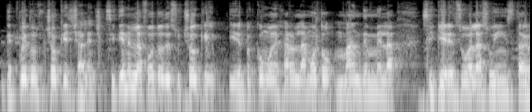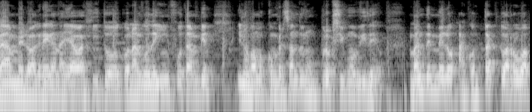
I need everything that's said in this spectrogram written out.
Después de un choque challenge. Si tienen la foto de su choque y después cómo dejaron la moto, mándenmela si quieren, súbala a su Instagram, me lo agregan ahí abajito con algo de info también y lo vamos conversando en un próximo video. Mándenmelo a contacto arroba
